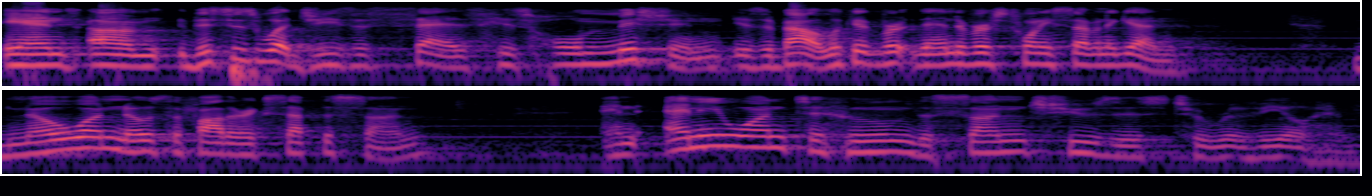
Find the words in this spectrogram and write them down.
And um, this is what Jesus says his whole mission is about. Look at ver- the end of verse 27 again. No one knows the Father except the Son and anyone to whom the Son chooses to reveal him.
